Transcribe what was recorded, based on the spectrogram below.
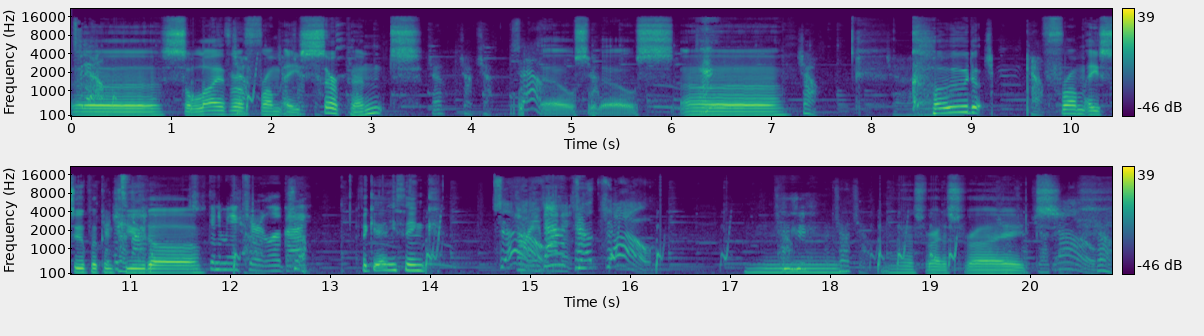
uh, saliva from a serpent. Ciao. Ciao. Ciao. What else? What else? Uh, Ciao. code from a supercomputer. Just gonna be a cure, little guy. Forget anything? Ciao. about it. Ciao, ciao. Mm, Ciao. Ciao. that's right. That's right. Ciao.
